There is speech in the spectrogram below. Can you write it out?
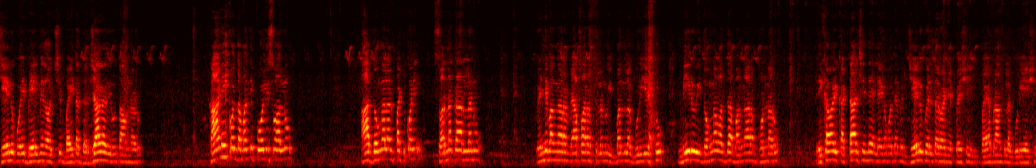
జైలు పోయి బెయిల్ మీద వచ్చి బయట దర్జాగా తిరుగుతూ ఉన్నాడు. కానీ కొంతమంది పోలీస్ వాళ్ళు ఆ దొంగలను పట్టుకొని స్వర్ణకారులను వెండి బంగారం వ్యాపారస్తులను ఇబ్బందులకు గురి చేస్తూ మీరు ఈ దొంగ వద్ద బంగారం కొన్నారు రికవరీ కట్టాల్సిందే లేకపోతే మీరు జైలుకు వెళ్తారు అని చెప్పేసి భయభ్రాంతులకు గురి చేసి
